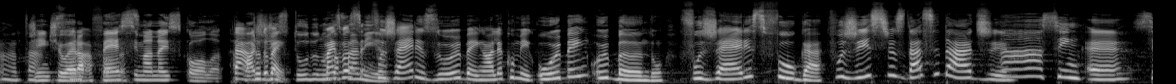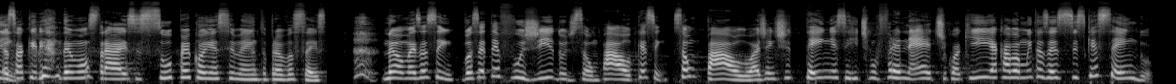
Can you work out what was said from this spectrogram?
Ah, tá. Gente, eu era péssima na escola. Tá, a parte tudo bem. estudo Mas você. Fugeres urban, olha comigo. Urban, urbano. Fugeres, fuga. Fugistes da cidade. Ah, sim. É. Sim. Eu só queria demonstrar esse super conhecimento para vocês. Não, mas assim, você ter fugido de São Paulo, porque assim, São Paulo, a gente tem esse ritmo frenético aqui e acaba muitas vezes se esquecendo.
